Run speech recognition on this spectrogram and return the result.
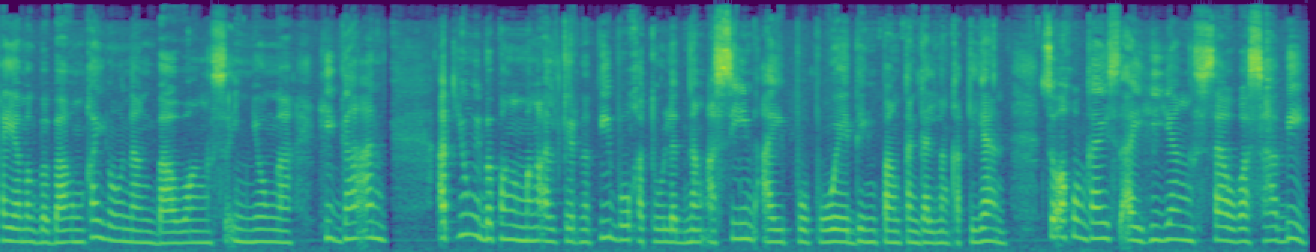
Kaya magbabaong kayo ng bawang sa inyong ah, higaan. At yung iba pang mga alternatibo katulad ng asin ay po pwedeng pangtanggal ng katiyan. So ako guys ay hiyang sa wasabi.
